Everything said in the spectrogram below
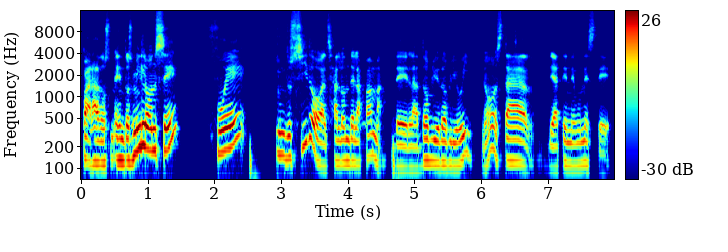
para en 2011 fue inducido al Salón de la Fama de la WWE, ¿no? Está ya tiene un, este,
